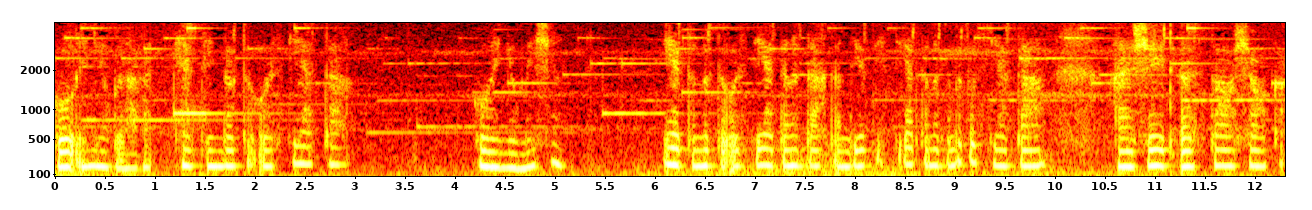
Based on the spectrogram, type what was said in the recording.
Call in your beloved. Ertin, dorto, ostierta. Call in your mission. Eert onder de ostierta, naar tachtan, dierti, stierta, uh, shared earth star chakra,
